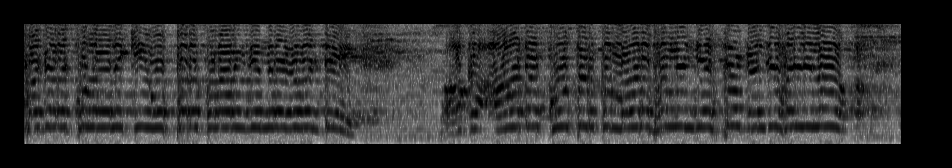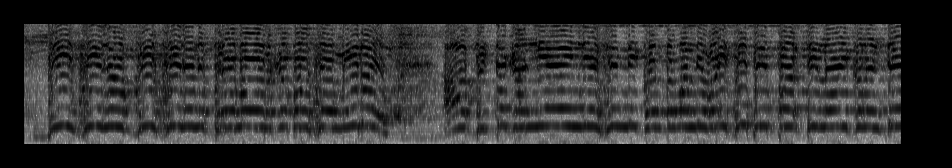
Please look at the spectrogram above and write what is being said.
సగర కులానికి ఉప్పర కులానికి చెందినటువంటి ఒక ఆడ కూతురుకు మానభంగం చేస్తే గంజహల్లిలో బీసీలు బీసీలను ప్రేమ వరకపోసే మీరు ఆ బిడ్డకు అన్యాయం చేసింది కొంతమంది వైసీపీ పార్టీ నాయకులంటే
